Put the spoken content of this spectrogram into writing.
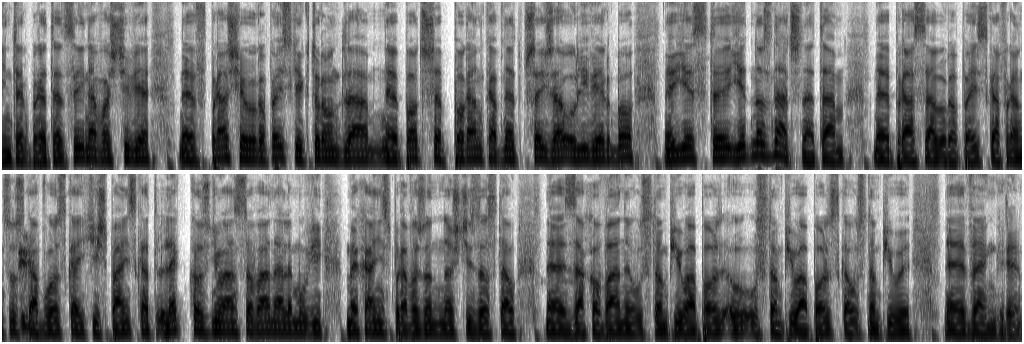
interpretacyjna właściwie w prasie europejskiej, którą dla potrzeb poranka wnet przejrzał Olivier, bo jest jednoznaczna tam prasa europejska, francuska, włoska i hiszpańska, lekko zniuansowana, ale mówi mechanizm praworządności został zachowany, ustąpiła, Pol ustąpiła Polska, ustąpiły Węgry.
